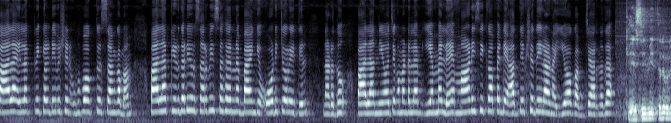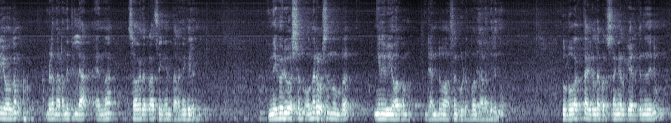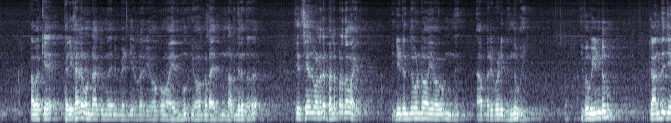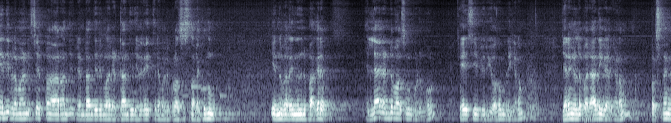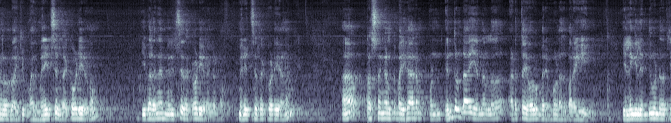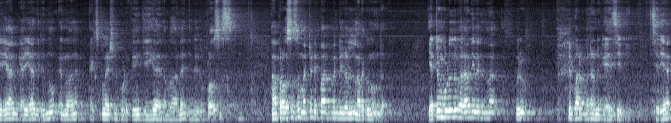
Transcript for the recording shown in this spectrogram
പാല ഇലക്ട്രിക്കൽ ഡിവിഷൻ ഉപഭോക്തൃ സംഗമം പാല കിഴുതടിയൂർ സർവീസ് സഹകരണ ബാങ്ക് ഓഡിറ്റോറിയത്തിൽ നടന്നു. പാലാ നിയോജക മണ്ഡലം M L A Mani C കാപ്പന്റെ അധ്യക്ഷതയിലാണ് യോഗം ചേർന്നത്. കെ സി ബി ഇത്തരം ഒരു യോഗം ഇവിടെ നടന്നിട്ടില്ല എന്ന് സ്വാഗത പ്രാസംഗികൻ പറഞ്ഞെങ്കിലും ഇന്നേക്ക് ഒരു വർഷം ഒന്നര വർഷം മുമ്പ് ഇങ്ങനെ ഒരു യോഗം രണ്ട് മാസം കൂടുമ്പോൾ നടന്നിരുന്നു. ഉപഭോക്താക്കളുടെ പ്രശ്നങ്ങൾ കേൾക്കുന്നതിനും അവയ്ക്ക് പരിഹാരമുണ്ടാക്കുന്നതിനും വേണ്ടിയുള്ള ഒരു യോഗമായിരുന്നു യോഗങ്ങളായിരുന്നു നടന്നിരുന്നത്. തീർച്ചയായും വളരെ ഫലപ്രദമായിരുന്നു. പിന്നീട് എന്തുകൊണ്ടോ ആ യോഗം ആ പരിപാടി നിന്നുപോയി. ഇപ്പോൾ വീണ്ടും ഗാന്ധി ജയന്തി പ്രമാണിച്ച് ഇപ്പോൾ ആറാം തീയതി രണ്ടാം തീയതി മുതൽ എട്ടാം തീയതി വരെ ഇത്തരം ഒരു പ്രോസസ്സ് നടക്കുന്നു എന്ന് പറയുന്നതിന് പകരം എല്ലാ രണ്ട് മാസവും കൂടുമ്പോൾ കെ എസ് സി ബി ഒരു യോഗം വിളിക്കണം ജനങ്ങളുടെ പരാതി കേൾക്കണം പ്രശ്നങ്ങളിലേക്ക് അത് മിനിറ്റ്സിൽ റെക്കോർഡ് ചെയ്യണം. ഈ പറയുന്ന മിനിറ്റ്സ് റെക്കോർഡ് ചെയ്യണം കേട്ടോ. മിനിറ്റ്സ് റെക്കോർഡ് ചെയ്യണം. ആ പ്രശ്നങ്ങൾക്ക് പരിഹാരം എന്തുണ്ടായി എന്നുള്ളത് അടുത്ത യോഗം വരുമ്പോൾ അത് പറയുകയും ഇല്ലെങ്കിൽ എന്തുകൊണ്ട് അത് ചെയ്യാൻ കഴിയാതിരുന്നു എന്നതിന് എക്സ്പ്ലനേഷൻ കൊടുക്കുകയും ചെയ്യുക എന്നുള്ളതാണ് ഇതിന്റെ ഒരു പ്രോസസ്സ് ആ പ്രോസസ്സ് മറ്റ് ഡിപ്പാർട്ട്മെന്റുകളിൽ നടക്കുന്നുണ്ട്. ഏറ്റവും കൂടുതൽ പരാതി വരുന്ന ഒരു ഡിപ്പാർട്ട്മെന്റാണ് കെ എസ് സി ബി. ശരിയാ?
